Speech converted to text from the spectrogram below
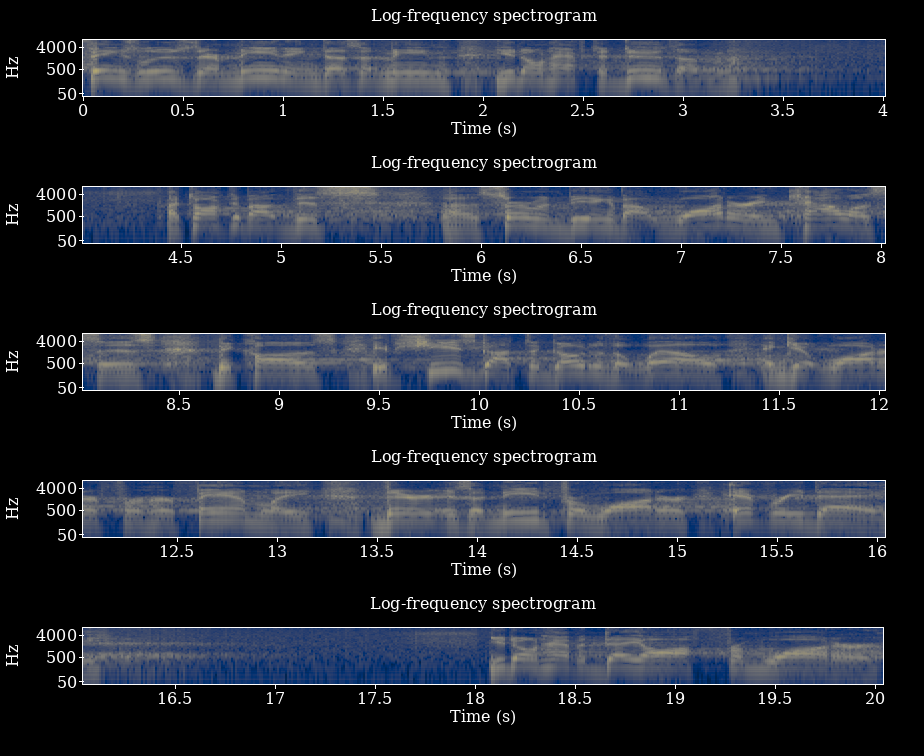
things lose their meaning doesn't mean you don't have to do them. I talked about this uh, sermon being about water and calluses because if she's got to go to the well and get water for her family, there is a need for water every day. You don't have a day off from water.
